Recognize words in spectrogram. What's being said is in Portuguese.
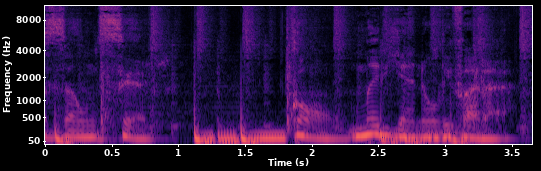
Razão de Ser, com Mariana Oliveira.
